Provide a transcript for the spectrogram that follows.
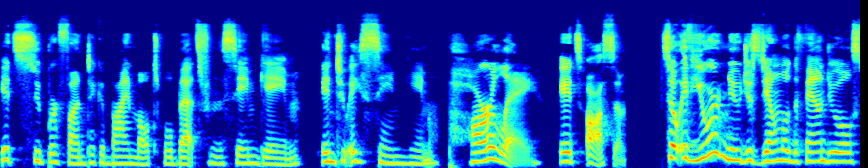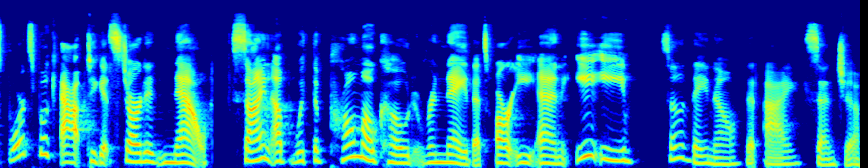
it's super fun to combine multiple bets from the same game into a same game parlay. It's awesome. So if you are new, just download the FanDuel Sportsbook app to get started now. Sign up with the promo code Renee, that's R E N E E, so they know that I sent you.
